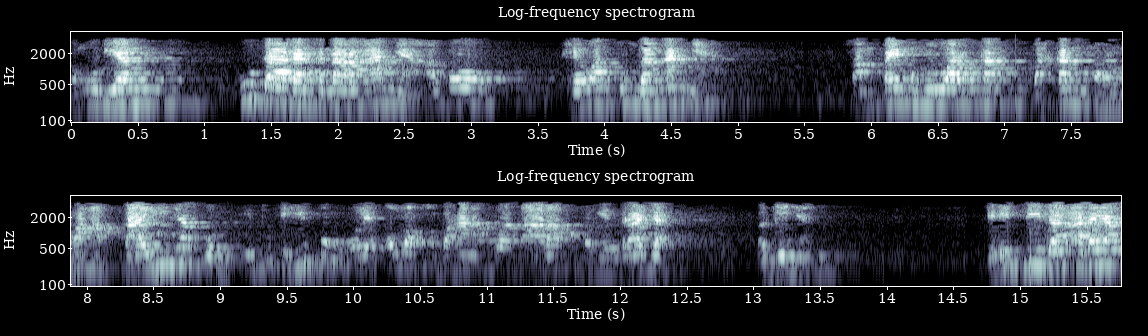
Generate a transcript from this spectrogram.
kemudian kuda dan kendaraannya atau hewan tunggangannya sampai mengeluarkan bahkan mohon maaf tainya pun itu dihitung oleh Allah Subhanahu wa taala sebagai derajat baginya. Jadi tidak ada yang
